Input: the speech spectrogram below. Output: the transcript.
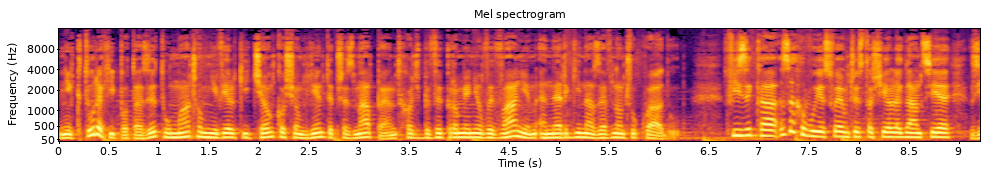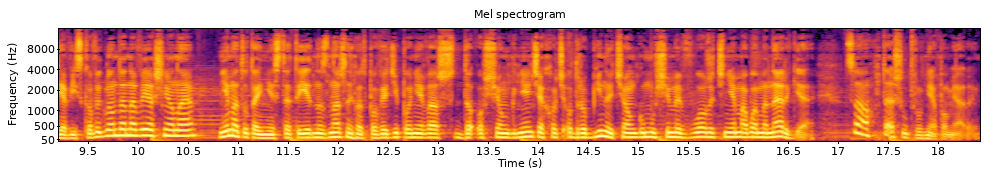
Niektóre hipotezy tłumaczą niewielki ciąg osiągnięty przez napęd, choćby wypromieniowywaniem energii na zewnątrz układu. Fizyka zachowuje swoją czystość i elegancję, zjawisko wygląda na wyjaśnione. Nie ma tutaj niestety jednoznacznych odpowiedzi, ponieważ do osiągnięcia choć odrobiny ciągu musimy włożyć niemałą energię, co też utrudnia pomiary.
